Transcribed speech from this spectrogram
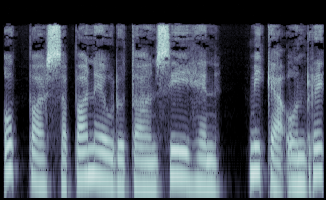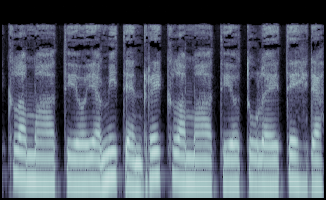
Oppaassa paneudutaan siihen, mikä on reklamaatio ja miten reklamaatio tulee tehdä,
